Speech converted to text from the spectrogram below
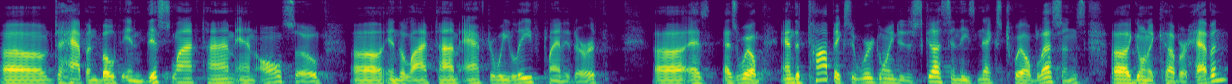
Uh, to happen both in this lifetime and also uh, in the lifetime after we leave planet Earth. Uh, as, as well. And the topics that we're going to discuss in these next 12 lessons are uh, going to cover heaven,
